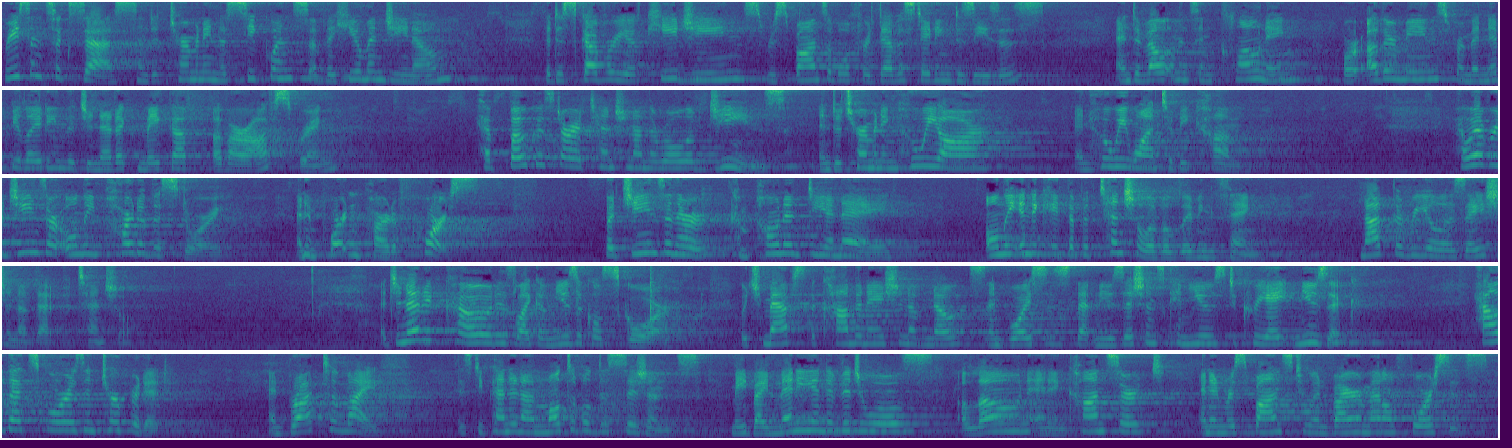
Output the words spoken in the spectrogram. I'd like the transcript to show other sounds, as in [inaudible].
Recent success in determining the sequence of the human genome, the discovery of key genes responsible for devastating diseases, and developments in cloning or other means for manipulating the genetic makeup of our offspring have focused our attention on the role of genes in determining who we are and who we want to become. However, genes are only part of the story, an important part, of course, but genes and their component DNA only indicate the potential of a living thing, not the realization of that potential. A genetic code is like a musical score, which maps the combination of notes and voices that musicians can use to create music. How that score is interpreted and brought to life is dependent on multiple decisions made by many individuals, alone and in concert, and in response to environmental forces,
